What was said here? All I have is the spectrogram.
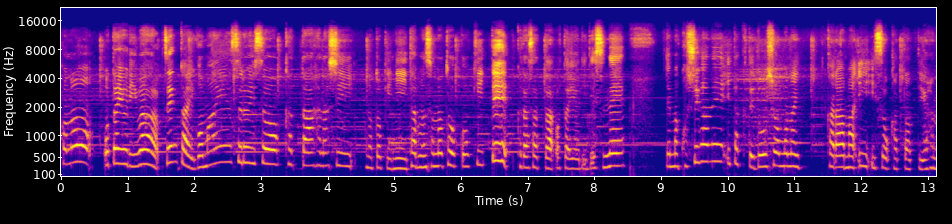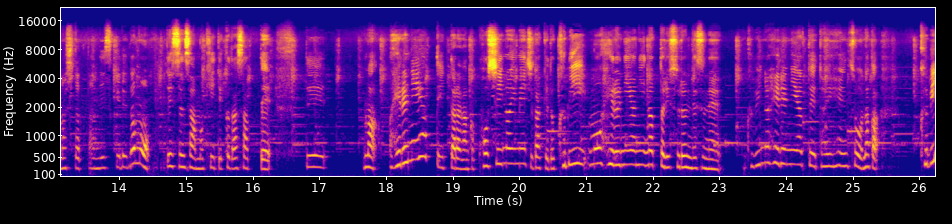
このお便りは前回5万円する椅子を買った話の時に多分そのトークを聞いてくださったお便りですね。でまあ腰がね痛くてどうしようもないからまあいい椅子を買ったっていう話だったんですけれどもデッスンさんも聞いてくださってでまあヘルニアって言ったらなんか腰のイメージだけど首もヘルニアになったりするんですね。首のヘルニアって大変そう。なんか首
